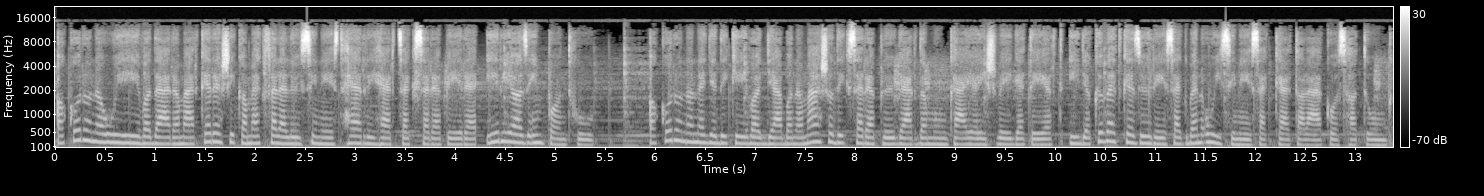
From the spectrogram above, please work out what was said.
A korona új évadára már keresik a megfelelő színészt Harry Herceg szerepére, írja az in.hu. A korona negyedik évadjában a második szereplőgárda munkája is véget ért, így a következő részekben új színészekkel találkozhatunk.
